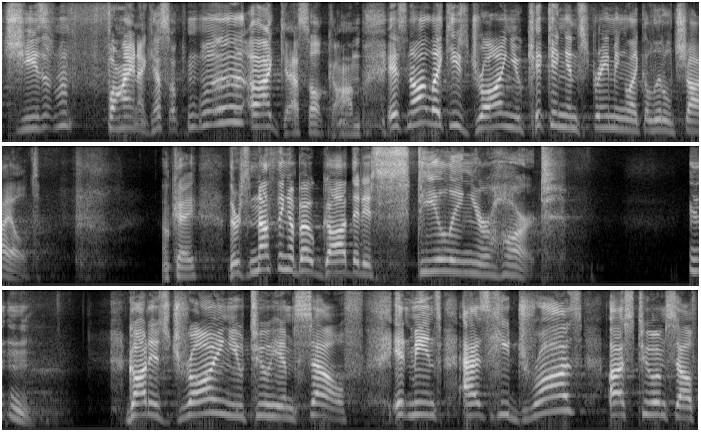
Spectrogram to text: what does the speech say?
Jesus, fine. I guess I'll, uh, I guess I'll come. It's not like he's drawing you kicking and screaming like a little child. Okay? There's nothing about God that is stealing your heart. Mm-mm. God is drawing you to Himself. It means as He draws us to Himself,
